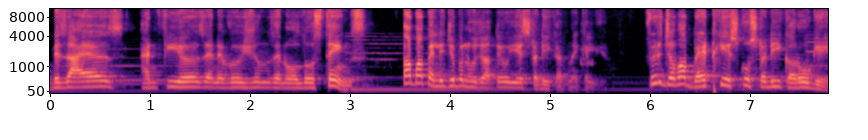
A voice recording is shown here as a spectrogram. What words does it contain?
desires and fears and aversion and all those things तब आप एलिजिबल हो जाते हो ये स्टडी करने के लिए। फिर जब आप बैठ के इसको स्टडी करोगे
